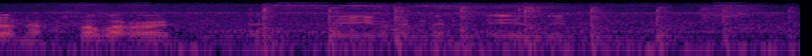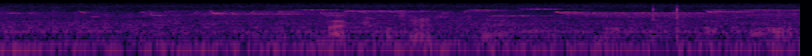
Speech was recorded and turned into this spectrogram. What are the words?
Don't know if that right. Uh, Even if I didn't, it is loop. Electrical seems to not, not, not fault.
